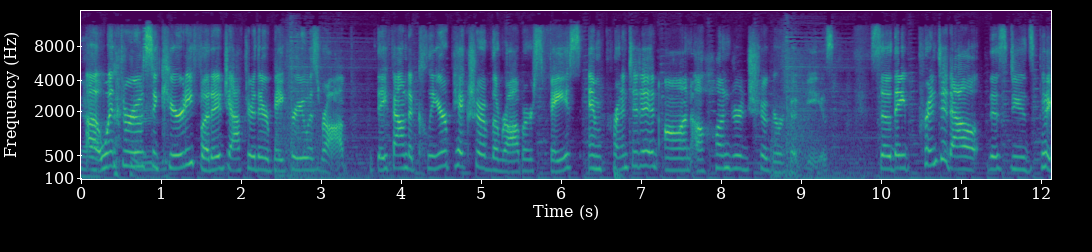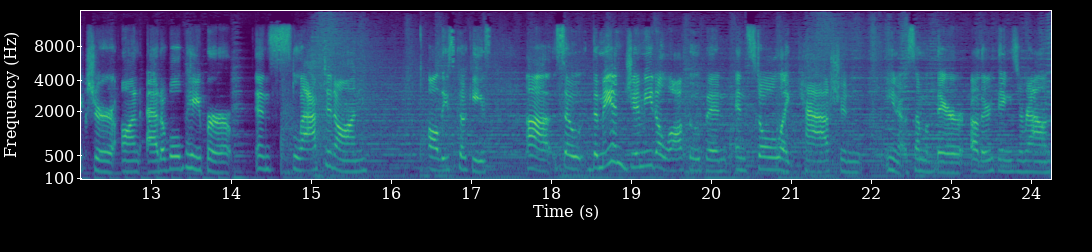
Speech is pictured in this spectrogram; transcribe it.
yeah. Uh, went through security footage after their bakery was robbed. They found a clear picture of the robber's face and printed it on a hundred sugar cookies. So they printed out this dude's picture on edible paper and slapped it on all these cookies. Uh, so the man jimmied a lock open and stole like cash and you know some of their other things around.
